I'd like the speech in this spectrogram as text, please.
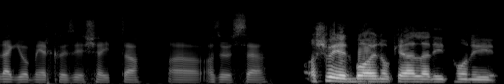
legjobb mérkőzése itt a, az ősszel? A svéd bajnok ellen itthoni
